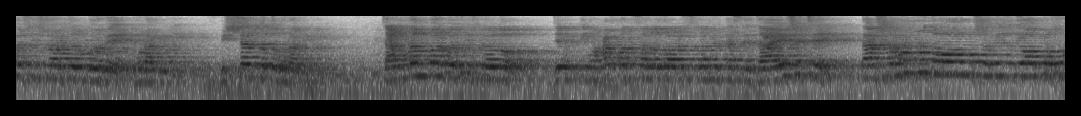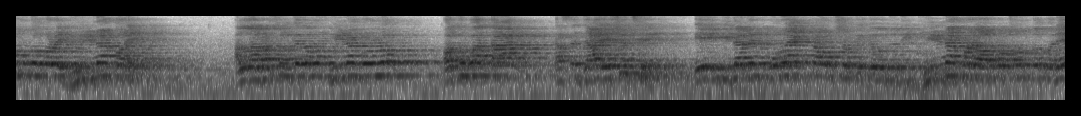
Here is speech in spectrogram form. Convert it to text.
বৈশিষ্ট্য অর্জন করবে বিশ্বাসগত চার নম্বর বৈশিষ্ট্য হলো যে ব্যক্তি মোহাম্মদ সাল্লাল্লাহু আলাইহি সাল্লামের কাছে যা এসেছে, তার সামান্যতম অংশকে যদি অপছন্দ করে ঘৃণা করে আল্লাহ রাসূলকে যেমন ঘৃণা করল অথবা তার কাছে যা এসেছে, এই বিধানের কোনো একটা অংশকে কেউ যদি ঘৃণা করে, অপছন্দ করে,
